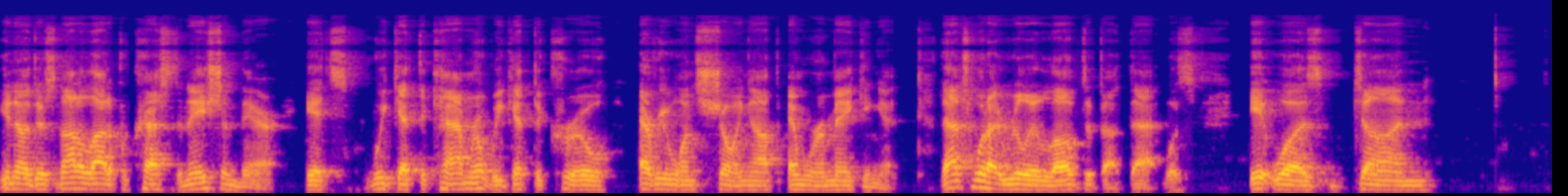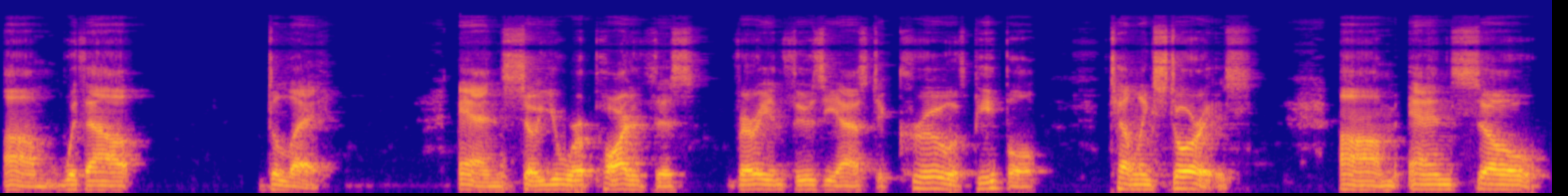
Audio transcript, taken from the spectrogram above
You know, there's not a lot of procrastination there. It's we get the camera, we get the crew, everyone's showing up, and we're making it. That's what I really loved about that was it was done um, without delay, and so you were a part of this very enthusiastic crew of people telling stories. Um, and so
